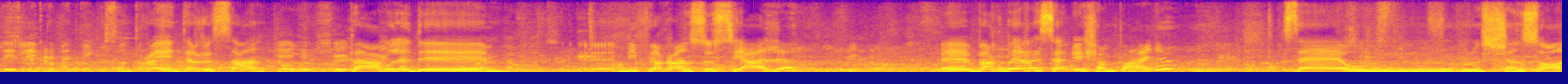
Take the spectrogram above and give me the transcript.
Les, les thématiques sont très intéressantes. Parle des euh, différences sociales. Euh, Barbère et Sa- et Champagne, c'est une, une chanson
